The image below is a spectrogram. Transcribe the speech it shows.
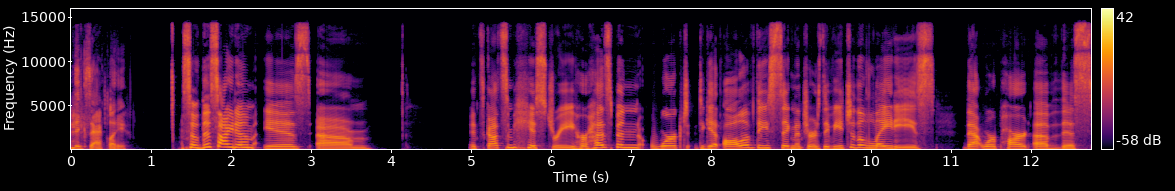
Exactly. so this item is um it's got some history. Her husband worked to get all of these signatures of each of the ladies that were part of this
